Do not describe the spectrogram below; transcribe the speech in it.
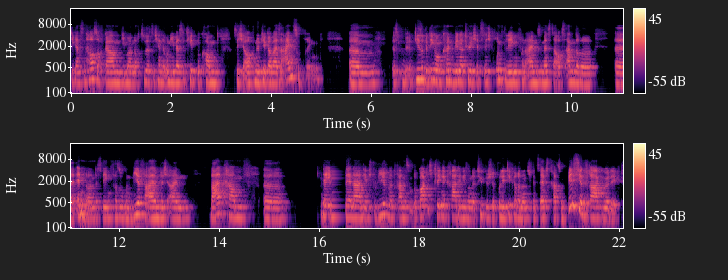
die ganzen Hausaufgaben, die man noch zusätzlich an der Universität bekommt, sich auch nötigerweise einzubringen. Ähm, ist, diese Bedingungen können wir natürlich jetzt nicht grundlegend von einem Semester aufs andere äh, ändern. Deswegen versuchen wir vor allem durch einen Wahlkampf, äh, der eben sehr nah an den Studierenden dran ist. Und oh Gott, ich klinge gerade wie so eine typische Politikerin und ich finde es selbst gerade so ein bisschen fragwürdig.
